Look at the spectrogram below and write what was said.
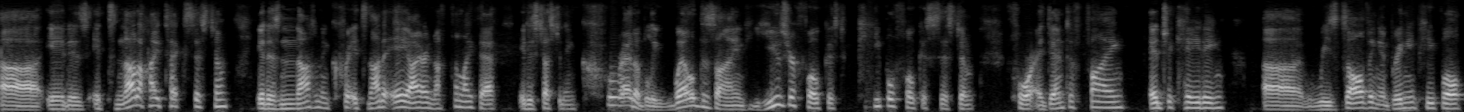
Uh, it is it's not a high tech system. It is not an incre- it's not an AI or nothing like that. It is just an incredibly well designed, user focused, people focused system for identifying, educating, uh, resolving, and bringing people,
